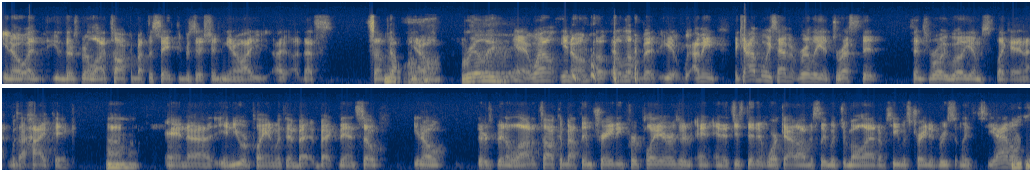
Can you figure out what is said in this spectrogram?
you know, uh, there's been a lot of talk about the safety position. You know, I, I that's something. No. You know, really? Yeah. Well, you know, a, a little bit. You know, I mean, the Cowboys haven't really addressed it since Roy Williams, like in, with a high pick, mm-hmm. um, and uh, and you were playing with him back back then. So, you know, there's been a lot of talk about them trading for players, and, and, and it just didn't work out. Obviously, with Jamal Adams, he was traded recently to Seattle. Mm-hmm.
